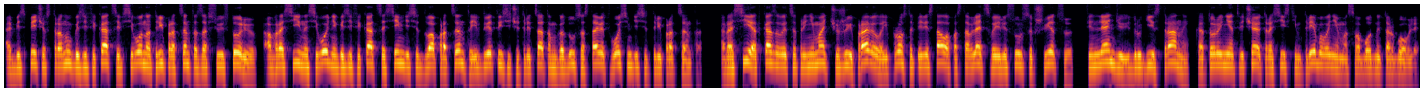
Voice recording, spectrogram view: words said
обеспечив страну газификацией всего на 3% за всю историю, а в России на сегодня газификация 72% и в 2030 году составит 83%. Россия отказывается принимать чужие правила и просто перестала поставлять свои ресурсы в Швецию, Финляндию и другие страны, которые не отвечают российским требованиям о свободной торговле.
